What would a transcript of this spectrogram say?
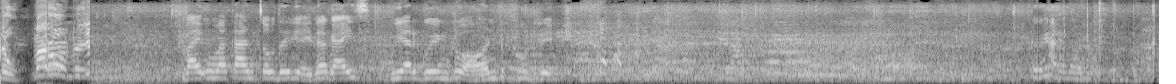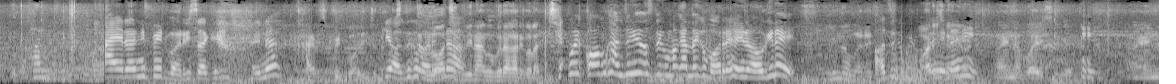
मारो मारो मुझे भाइ उमाकान्त चौधरी होइन guys we are going to hunt food रे। आएर नि पेट भरिसक्यो होइन? के हजुरको बिनाको कुरा गरेको कोही कम खान्छ नि जस्तै उमाकान्तको भरे होइन हो कि नै? किन भरे? हजुरको पेट भरे होइन नि। होइन भइसक्यो होइन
